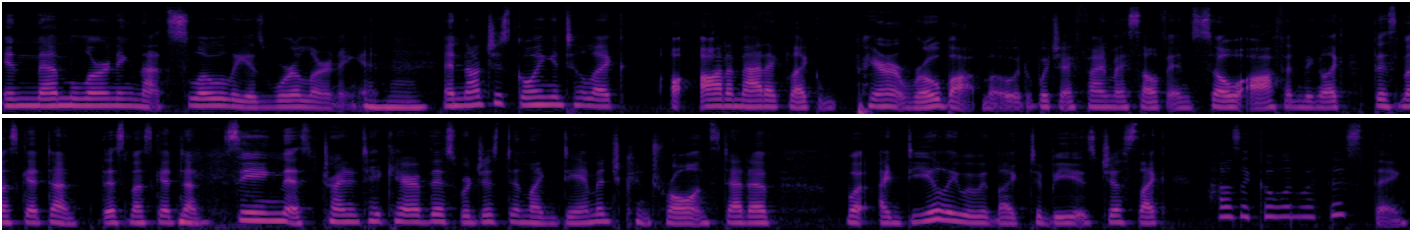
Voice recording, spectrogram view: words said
in them learning that slowly as we're learning it. Mm-hmm. And not just going into like automatic like parent robot mode which i find myself in so often being like this must get done. This must get done. Seeing this trying to take care of this we're just in like damage control instead of what ideally we would like to be is just like how's it going with this thing?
